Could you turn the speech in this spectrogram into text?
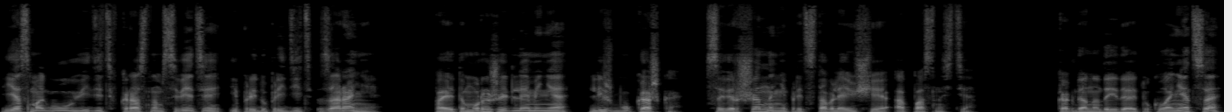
я смогу увидеть в красном свете и предупредить заранее. Поэтому рыжий для меня лишь букашка, совершенно не представляющая опасности. Когда надоедает уклоняться,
